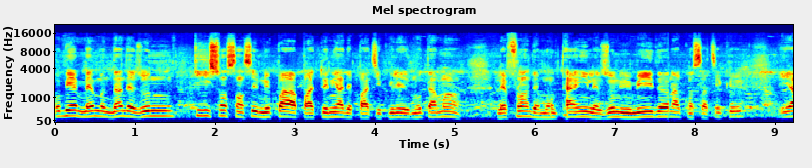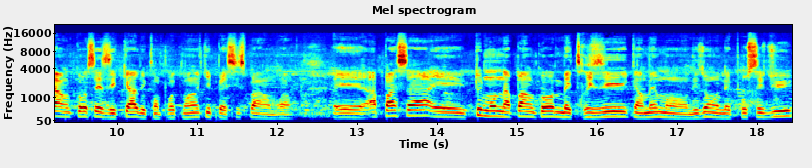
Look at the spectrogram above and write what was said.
ou bien même dans des zones qui sont censées ne pas appartenir à des particuliers, notamment les flancs des montagnes, les zones humides. On a constaté qu'il y a encore ces écarts de comportement qui persistent par endroits. Et à part ça, tout le monde n'a pas encore maîtrisé quand même, disons, les procédures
